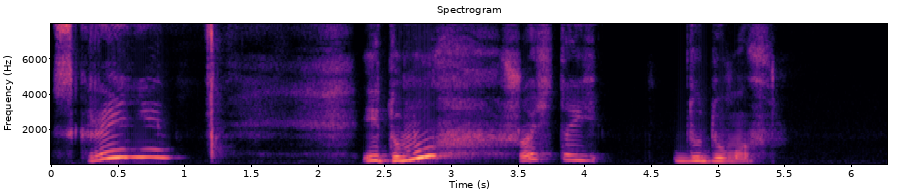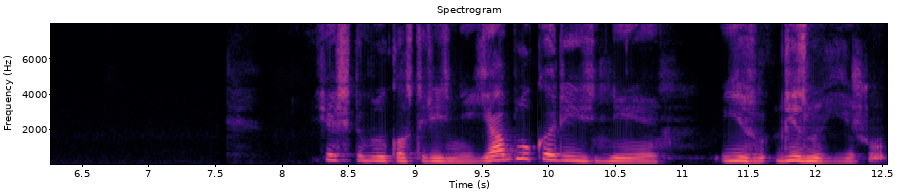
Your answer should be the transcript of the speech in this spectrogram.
скрині. І тому щось й додумав. Я сюди буду класти різні яблука, різні, різну їжу.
